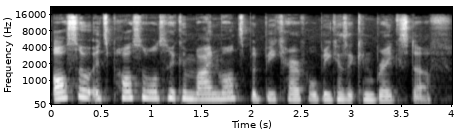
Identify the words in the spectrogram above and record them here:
Also, it's possible to combine mods, but be careful because it can break stuff.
